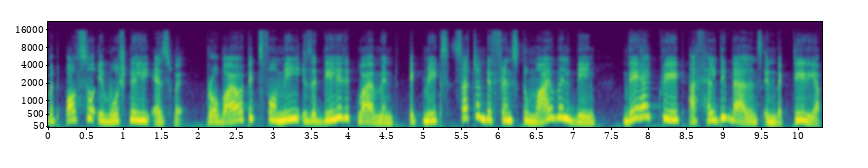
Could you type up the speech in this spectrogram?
but also emotionally as well. Probiotics for me is a daily requirement. It makes such a difference to my well-being. They help create a healthy balance in bacteria,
